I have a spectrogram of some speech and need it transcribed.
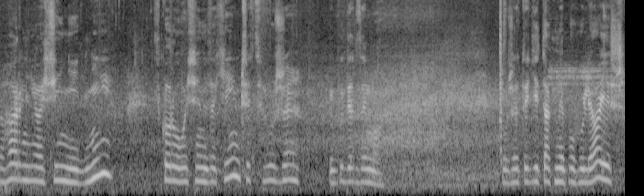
Гарні осінні дні. Скоро осінь закінчиться вже і буде зима. Вже тоді так не погуляєш.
